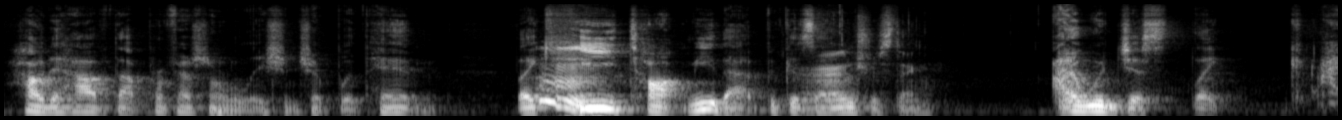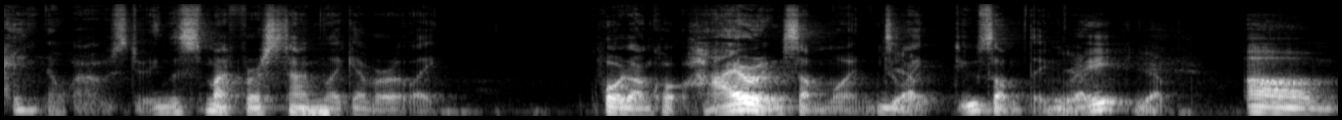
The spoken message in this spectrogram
how to have that professional relationship with him. Like Hmm. he taught me that because like, Interesting. I would just like I didn't know what I was doing. This is my first time like ever like quote unquote hiring someone to Yep. like do something, right? Yep. Um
